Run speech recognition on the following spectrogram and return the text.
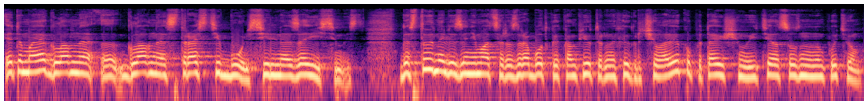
Это моя главная, э, главная страсть и боль, сильная зависимость. Достойно ли заниматься разработкой компьютерных игр человеку, пытающему идти осознанным путем?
